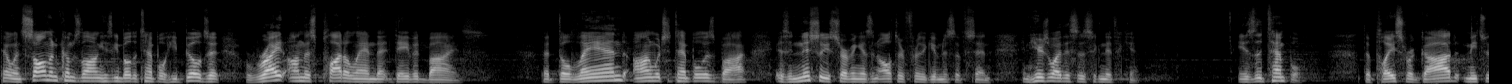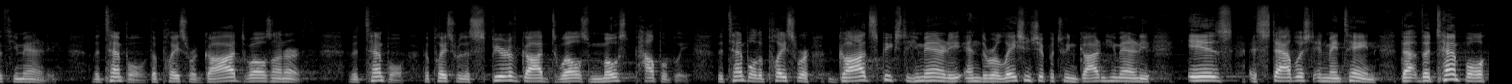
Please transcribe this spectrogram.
That when Solomon comes along, he's going to build a temple, he builds it right on this plot of land that David buys that the land on which the temple is bought is initially serving as an altar for the forgiveness of sin. And here's why this is significant is the temple, the place where God meets with humanity. The temple, the place where God dwells on earth. The temple, the place where the Spirit of God dwells most palpably. The temple, the place where God speaks to humanity and the relationship between God and humanity is established and maintained. That the temple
